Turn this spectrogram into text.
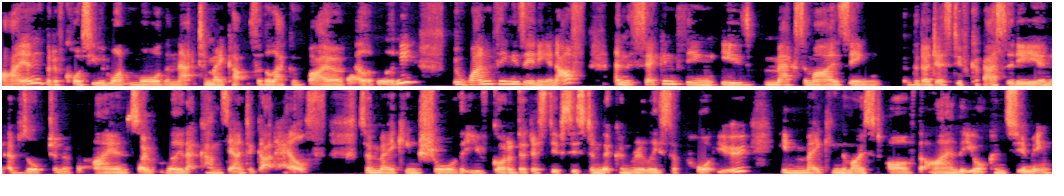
iron, but of course you would want more than that to make up for the lack of bioavailability. The one thing is eating enough, and the second thing is maximizing the digestive capacity and absorption of the iron. So, really, that comes down to gut health. So, making sure that you've got a digestive system that can really support you in making the most of the iron that you're consuming.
